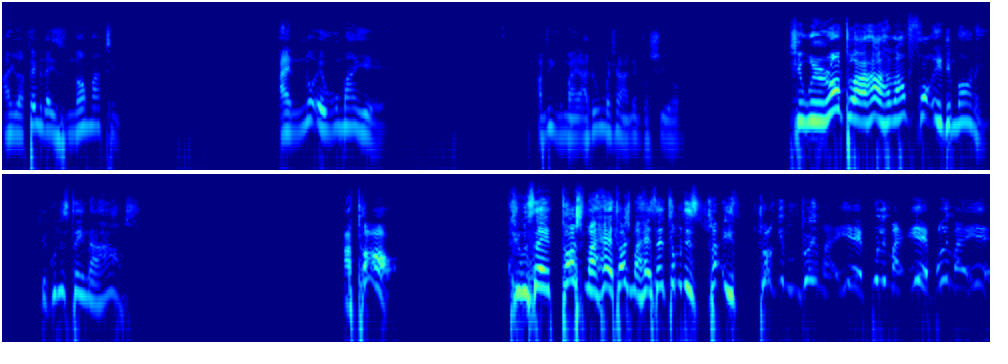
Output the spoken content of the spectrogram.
and you are telling me that it's normal thing. I know a woman here. I mean, woman, I don't mention her name for sure. She will run to her house around 4 in the morning. She couldn't stay in her house at all. She would say, Touch my head, touch my head. Say, somebody is, dragging, drawing my ear, pulling my ear, pulling my ear.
